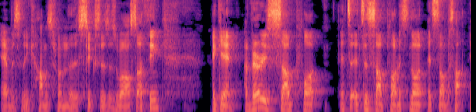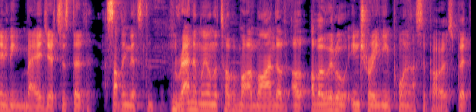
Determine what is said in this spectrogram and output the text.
Eversley comes from the Sixers as well. So I think again, a very subplot. It's it's a subplot. It's not it's not anything major. It's just a, something that's randomly on the top of my mind of, of, of a little intriguing point, I suppose. But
